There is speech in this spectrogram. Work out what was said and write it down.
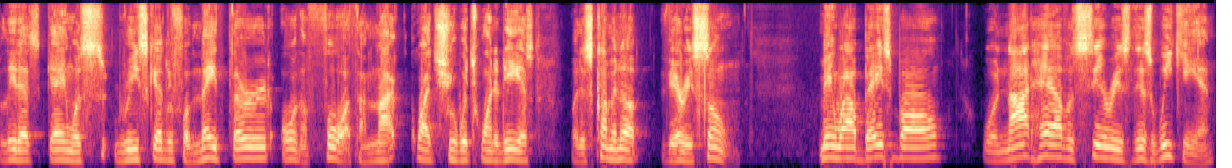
believe that game was rescheduled for May 3rd or the 4th. I'm not quite sure which one it is, but it's coming up very soon. Meanwhile, baseball will not have a series this weekend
